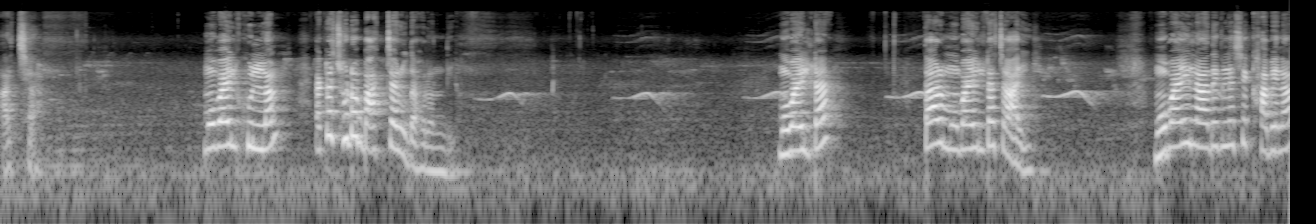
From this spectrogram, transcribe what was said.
আচ্ছা মোবাইল খুললাম, একটা ছোট বাচ্চার উদাহরণ দিই। মোবাইলটা? তার মোবাইলটা চাই। মোবাইল না দেখলে সে খাবে না।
